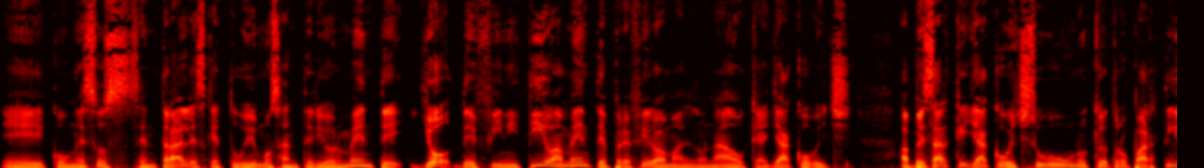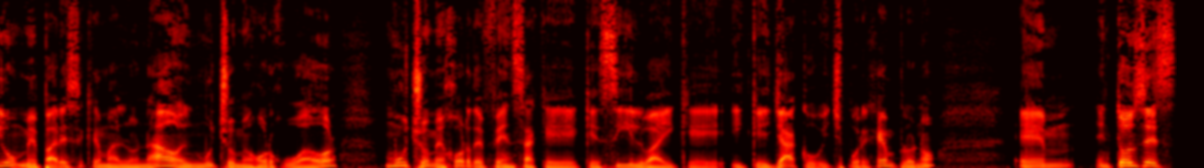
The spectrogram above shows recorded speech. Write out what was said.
eh, con esos centrales que tuvimos anteriormente. Yo definitivamente prefiero a Maldonado que a Jakovic. A pesar que Jakovic tuvo uno que otro partido, me parece que Maldonado es mucho mejor jugador, mucho mejor defensa que, Silva y que, y que Jakovic, por ejemplo, ¿no? Em, entonces,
